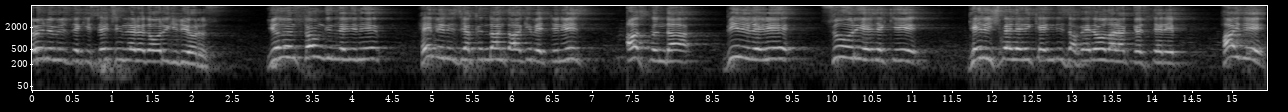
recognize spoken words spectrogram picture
önümüzdeki seçimlere doğru gidiyoruz. Yılın son günlerini hepiniz yakından takip ettiniz. Aslında birileri Suriye'deki gelişmeleri kendi zaferi olarak gösterip haydi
